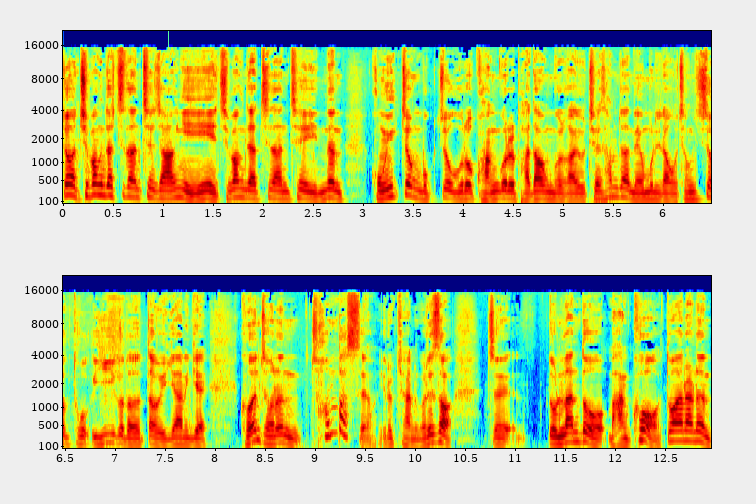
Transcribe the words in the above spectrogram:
저 지방자치단체장이 지방자치단체에 있는 공익적 목적으로 광고를 받아온 걸 가지고 제3자 뇌물이라고 정치적 도, 이익을 얻었다고 얘기하는 게 그건 저는 처음 봤어요. 이렇게 하는 거. 그래서 저 논란도 많고 또 하나는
